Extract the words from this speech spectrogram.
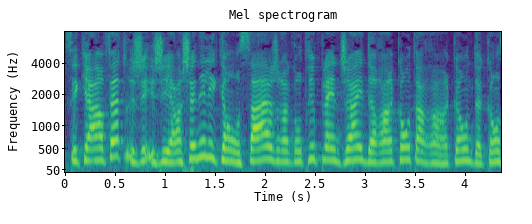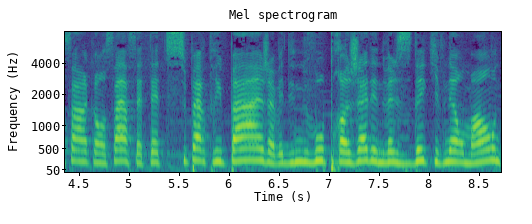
C'est qu'en fait, j'ai enchaîné les concerts. J'ai rencontré plein de gens et de rencontre en rencontre, de concert en concert. C'était super trippant. J'avais des nouveaux projets, des nouvelles idées qui venaient au monde.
